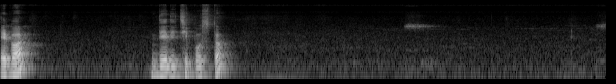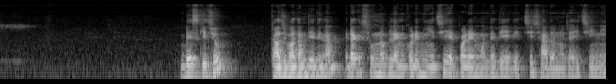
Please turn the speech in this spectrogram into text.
এরপর দিয়ে দিচ্ছি পোস্ত। বেশ কিছু কাজু বাদাম দিয়ে দিলাম। এটাকে শুকনো ব্লেন্ড করে নিয়েছি, এরপর এর মধ্যে দিয়ে দিচ্ছি স্বাদ অনুযায়ী চিনি,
